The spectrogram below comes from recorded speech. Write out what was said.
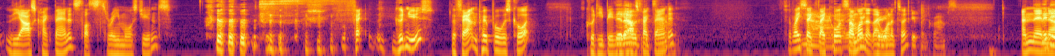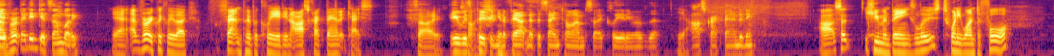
The Ass Crack Bandit slots three more students. Fa- good news: the fountain pooper was caught. Could he be the that Ass Crack bandit? So at least they, Nah, they nah, caught they're someone that they wanted to, Different crimes. and then They uh, did. ver- they did get somebody. yeah, uh, very quickly though, fountain pooper cleared in Ass Crack Bandit case. So He was pooping in a fountain at the same time, so it cleared him of the Yeah. ass crack banditing. Uh, so human beings lose twenty-one to four.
